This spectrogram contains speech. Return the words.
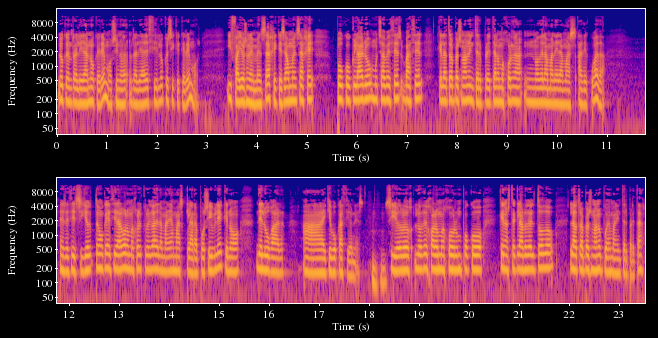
lo que en realidad no queremos, sino en realidad decir lo que sí que queremos. Y fallos en el mensaje, que sea un mensaje poco claro muchas veces va a hacer que la otra persona lo interprete a lo mejor no de la manera más adecuada. Es decir, si yo tengo que decir algo, lo mejor es que lo diga de la manera más clara posible, que no dé lugar a equivocaciones. Si yo lo, lo, dejo a lo mejor un poco que no esté claro del todo, la otra persona lo puede malinterpretar.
